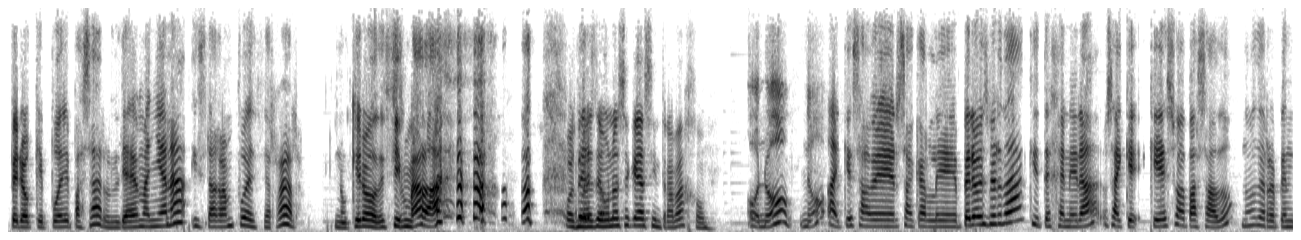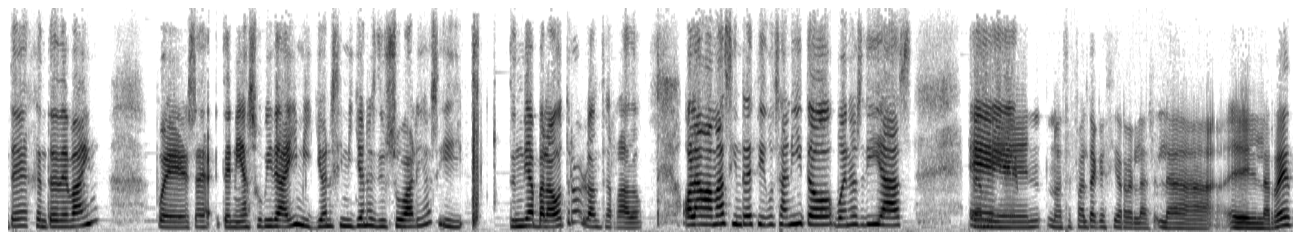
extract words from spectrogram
pero que puede pasar. El día de mañana Instagram puede cerrar. No quiero decir nada. Pues Pero- más de uno se queda sin trabajo. O no, ¿no? Hay que saber sacarle. Pero es verdad que te genera, o sea, que, que eso ha pasado, ¿no? De repente, gente de Vine, pues eh, tenía su vida ahí, millones y millones de usuarios y de un día para otro lo han cerrado. Hola, mamá sin red y gusanito, buenos días. Eh, También no hace falta que cierre la, la- eh, la red.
